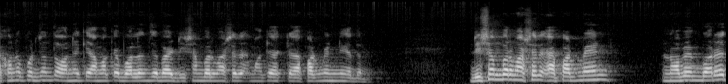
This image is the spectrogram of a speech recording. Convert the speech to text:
এখনও পর্যন্ত অনেকে আমাকে বলেন যে, ভাই, ডিসেম্বর মাসের আমাকে একটা অ্যাপার্টমেন্ট নিয়ে দেন। ডিসেম্বর মাসের অ্যাপার্টমেন্ট নভেম্বরের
